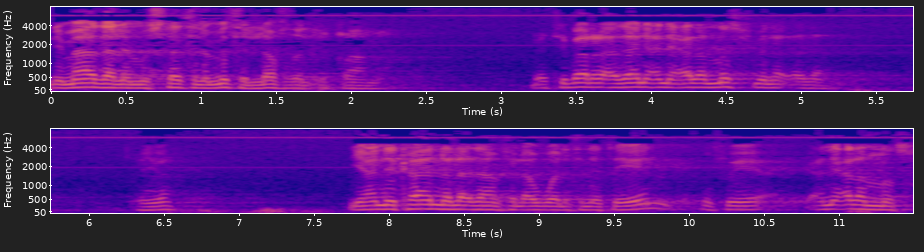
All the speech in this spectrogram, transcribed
لماذا لم يستثنى مثل لفظ الإقامة؟ باعتبار الأذان يعني على النصف من الأذان. أيوه. يعني كان الأذان في الأول اثنتين وفي يعني على النصف.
